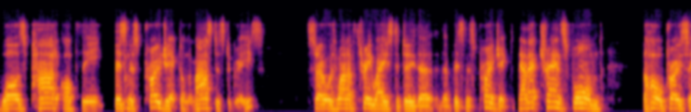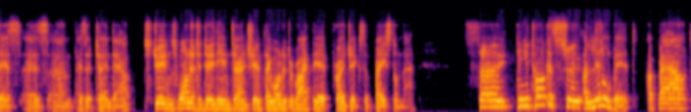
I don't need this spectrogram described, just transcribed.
was part of the business project on the master's degrees. So it was one of three ways to do the, the business project. Now that transformed the whole process as, um, as it turned out students wanted to do the internship, they wanted to write their projects based on that. So can you talk us through a little bit about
